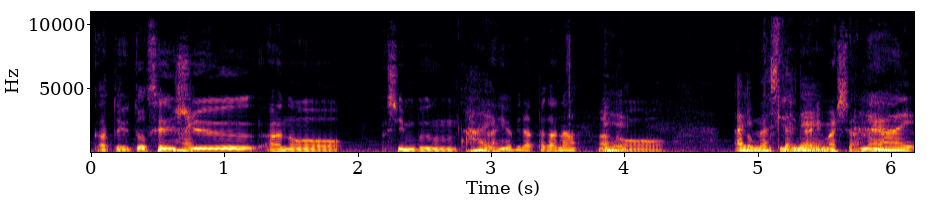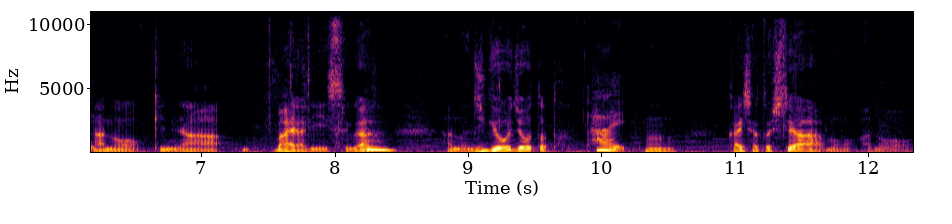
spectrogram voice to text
かというと先週、はい、あの新聞、はい、何曜日だったかな、あの、ええ。ありましたね。ありましたね。はい、あの沖縄バイアリースが、うん、あの事業譲渡と、はい。うん、会社としてはもうあの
